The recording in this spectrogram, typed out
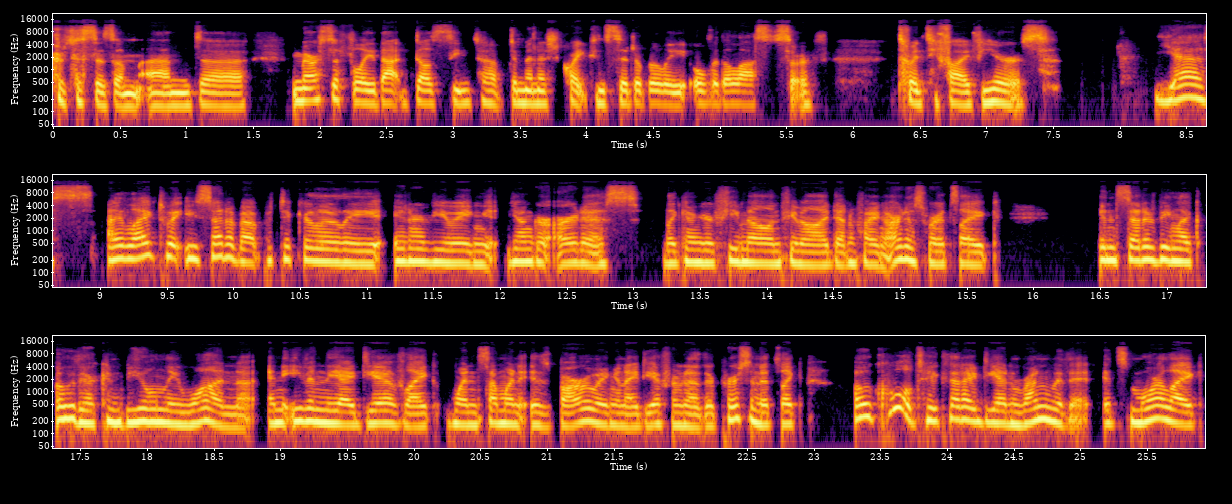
criticism. And uh, mercifully, that does seem to have diminished quite considerably over the last sort of 25 years. Yes, I liked what you said about particularly interviewing younger artists, like younger female and female identifying artists, where it's like, instead of being like, oh, there can be only one, and even the idea of like when someone is borrowing an idea from another person, it's like, oh, cool, take that idea and run with it. It's more like,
